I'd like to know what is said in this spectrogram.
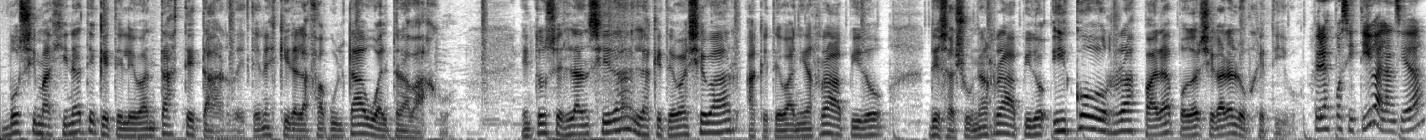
vos imaginate que te levantaste tarde, tenés que ir a la facultad o al trabajo. Entonces la ansiedad es la que te va a llevar a que te bañes rápido, desayunas rápido y corras para poder llegar al objetivo. ¿Pero es positiva la ansiedad?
